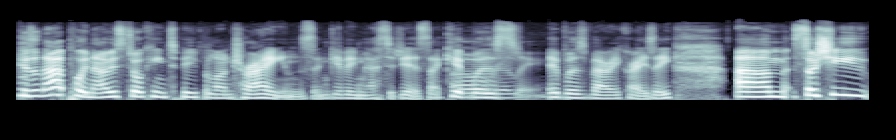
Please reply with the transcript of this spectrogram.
Because at that point, I was talking to people on trains and giving messages. Like, it Oh, was, really? it was very crazy. Um, so she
